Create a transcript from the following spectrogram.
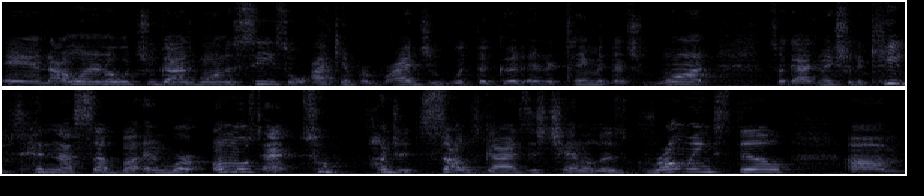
And I want to know what you guys want to see so I can provide you with the good entertainment that you want. So, guys, make sure to keep hitting that sub button. We're almost at 200 subs, guys. This channel is growing still. Um,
